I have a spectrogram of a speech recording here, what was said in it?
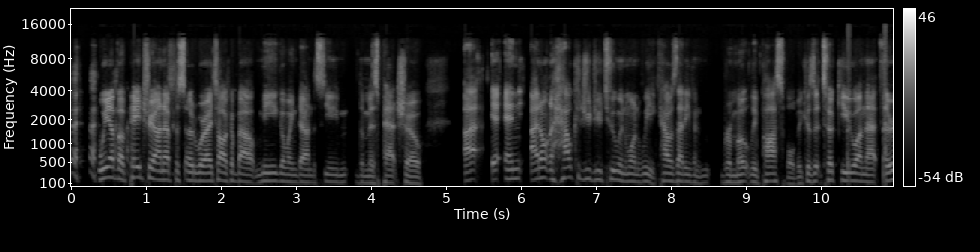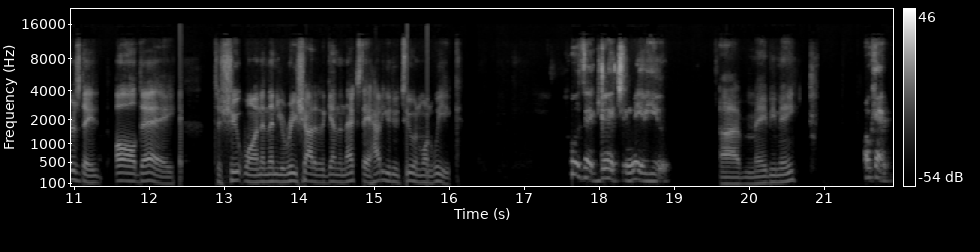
we have a Patreon episode where I talk about me going down to see the Miss Pat show. I and I don't know how could you do two in one week? How is that even remotely possible? Because it took you on that Thursday all day to shoot one, and then you reshot it again the next day. How do you do two in one week? Who's that glitching me or you? Uh, maybe me. Okay.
